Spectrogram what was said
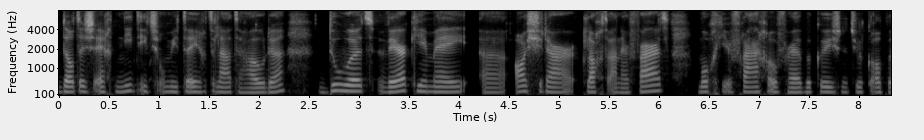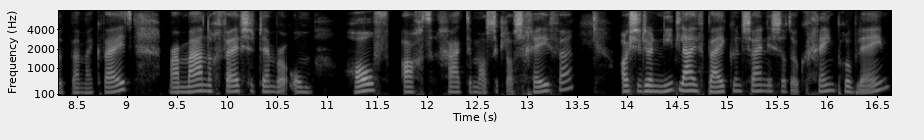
dat is echt niet iets om je tegen te laten houden. Doe het, werk hiermee. Uh, als je daar klachten aan ervaart, mocht je er vragen over hebben, kun je ze natuurlijk altijd bij mij kwijt. Maar maandag 5 september om half acht ga ik de masterclass geven. Als je er niet live bij kunt zijn, is dat ook geen probleem.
